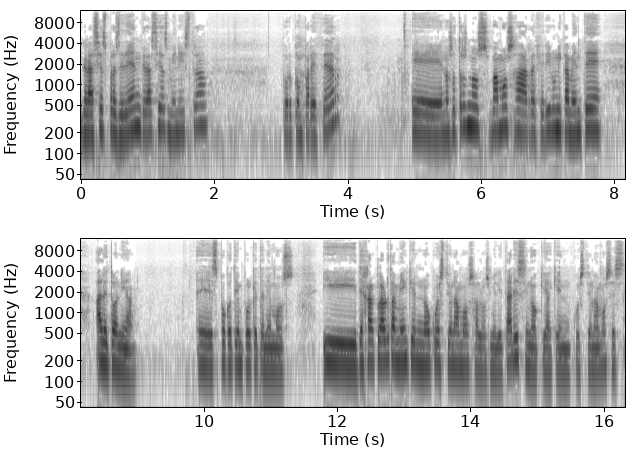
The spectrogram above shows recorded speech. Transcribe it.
Gracias, president. Gracias, ministra, por comparecer. Eh, nosotros nos vamos a referir únicamente a Letonia. es poco tiempo el que tenemos. Y dejar claro también que no cuestionamos a los militares, sino que a quien cuestionamos es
